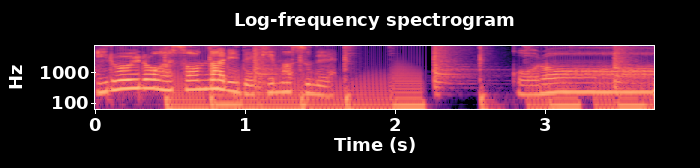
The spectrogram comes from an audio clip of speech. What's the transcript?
いろいろ遊んだりできますね。ゴローン。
